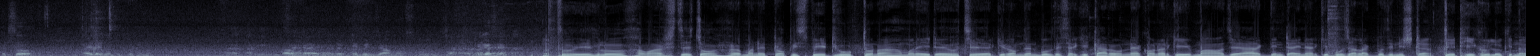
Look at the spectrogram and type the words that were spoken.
দেখছ? আর না ঢুকতেছে না মানে তো এই হলো আমার যে মানে টপ স্পিড উঠতো না মানে এটাই হচ্ছে আর কি রমজান বলতেছে আর কি কারণ, এখন আর কি মা যে আরেকদিন টাইম আর কি বোঝা লাগবে জিনিসটা যে ঠিক হইল কিনা।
